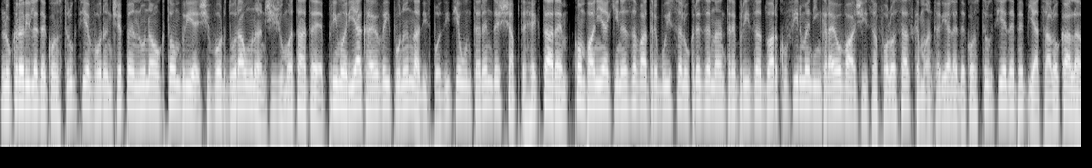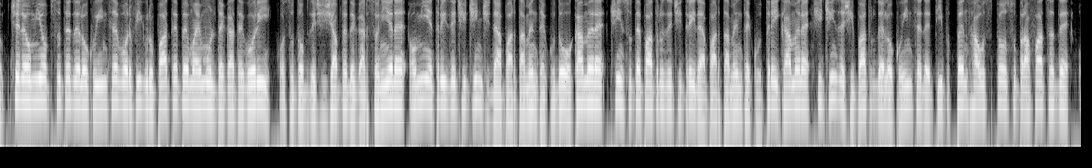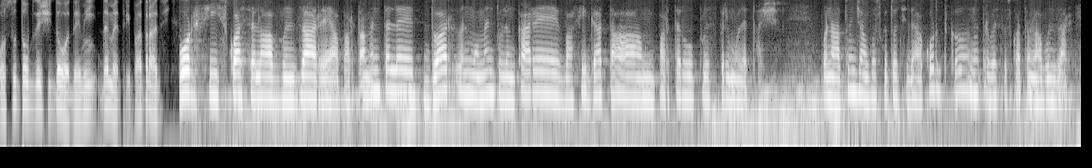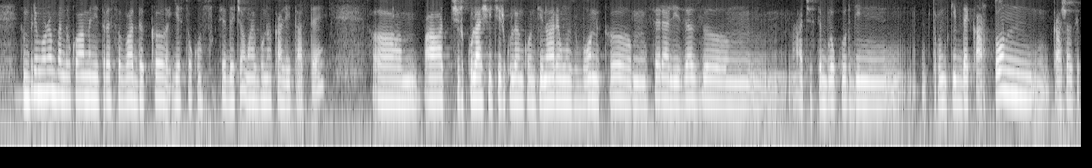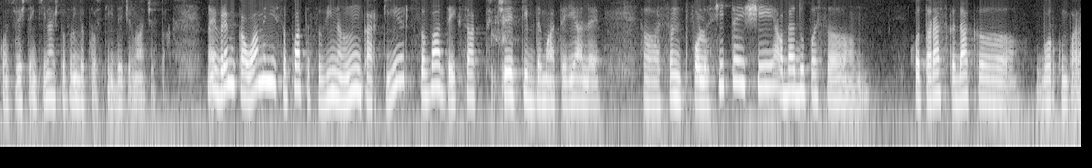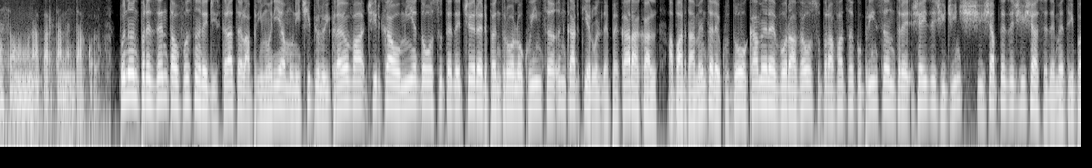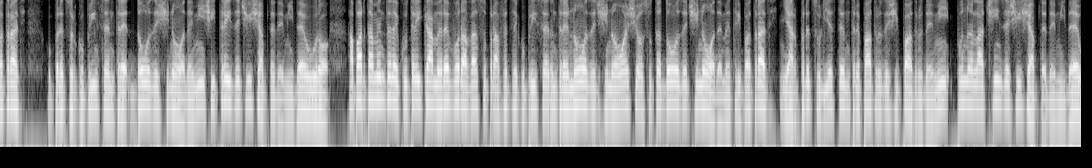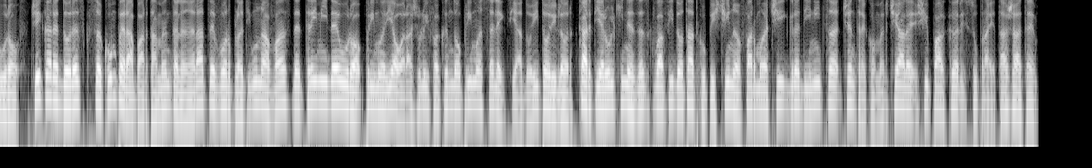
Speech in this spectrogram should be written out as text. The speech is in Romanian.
Lucrările de construcție vor începe în luna octombrie și vor dura un an și jumătate, primăria Craiovei punând la dispoziție un teren de 7 hectare. Compania chineză va trebui să lucreze în întrepriză doar cu firme din Craiova și să folosească materiale de construcție de pe piața locală. Cele 1800 de locuințe vor fi grupate pe mai multe categorii, 187 de garsoniere, 1035 de apartamente cu două camere, 543 de apartamente cu trei camere și 54 de locuințe de tip penthouse pe o suprafață de 182 de de metri pătrați. Vor fi scoase la vânzare apartamentele doar în momentul în care va fi gata parterul plus primul etaj. Până atunci am fost cu toții de acord că nu trebuie să scoatem la vânzare. În primul rând pentru că oamenii trebuie să vadă că este o construcție de cea mai bună calitate, a circulat și circulă în continuare un zvon că se realizează aceste blocuri dintr-un tip de carton, că așa se construiește în China și tot felul de prostii de genul acesta. Noi vrem ca oamenii să poată să vină în cartier, să vadă exact ce tip de materiale uh, sunt folosite și abia după să hotărască dacă vor cumpăra sau nu un apartament acolo. Până în prezent au fost înregistrate la primăria municipiului Craiova circa 1200 de cereri pentru o locuință în cartierul de pe Caracal. Apartamentele cu două camere vor avea o suprafață cuprinsă între 65 și 76 de metri pătrați, cu prețuri cuprinse între 29.000 și 37.000 de euro. Apartamentele cu trei camere vor avea suprafețe cuprinse între 99 și 129 de metri pătrați, iar prețul este între 44.000 până la 57.000 de euro. Cei care doresc să cumpere apartamentele în rate vor plăti un avans de 3.000 de euro, primăria orașului făcând o primă selecție a doritorilor. Cartierul chinezesc va fi dotat cu piscină, farmacii, grădiniță, centre comerciale și parcări supraetajate.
